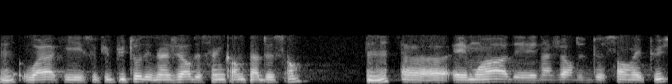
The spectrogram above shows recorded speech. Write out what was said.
Mhm. voilà qui s'occupe plutôt des nageurs de 50 à 200 Mhm. euh, et moi des nageurs de 200 et plus.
